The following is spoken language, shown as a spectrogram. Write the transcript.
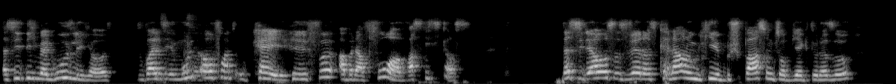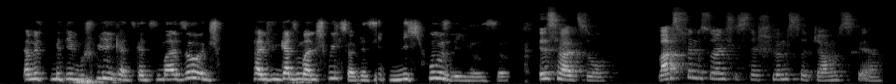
Das sieht nicht mehr gruselig aus. Sobald sie den Mund also, auf hat, okay, Hilfe, aber davor, was ist das? Das sieht aus, als wäre das, keine Ahnung, hier Bespaßungsobjekt oder so. Damit mit dem du spielen kannst, ganz normal so. Und halt wie ein ganz normales Spielzeug. Das sieht nicht gruselig aus. So. Ist halt so. Was findest du eigentlich ist der schlimmste Jumpscare?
